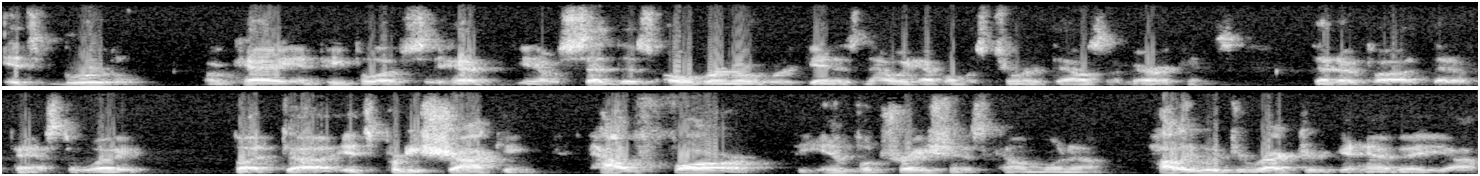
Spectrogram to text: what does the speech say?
it's brutal okay? And people have, have you know said this over and over again. Is now we have almost 200,000 Americans that have uh, that have passed away. But uh, it's pretty shocking how far the infiltration has come when a Hollywood director can have a uh,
